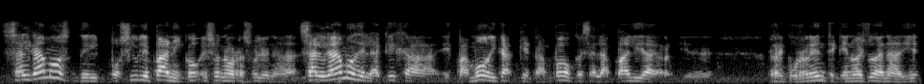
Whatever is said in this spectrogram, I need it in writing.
salgamos del posible pánico, eso no resuelve nada, salgamos de la queja espamódica, que tampoco es la pálida eh, recurrente que no ayuda a nadie,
